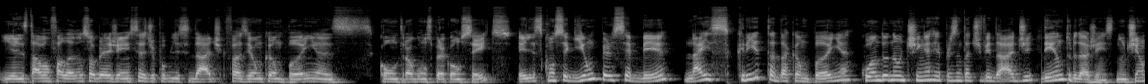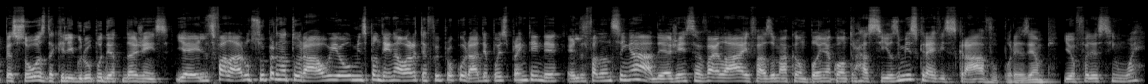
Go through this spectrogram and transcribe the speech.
E eles estavam falando sobre agências de publicidade que faziam campanhas contra alguns preconceitos. Eles conseguiam perceber na escrita da campanha quando não tinha representatividade dentro da agência, não tinham pessoas daquele grupo dentro dentro da agência. E aí eles falaram super natural e eu me espantei na hora, até fui procurar depois pra entender. Eles falando assim: ah, daí a agência vai lá e faz uma campanha contra o racismo e escreve escravo, por exemplo. E eu falei assim: ué,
